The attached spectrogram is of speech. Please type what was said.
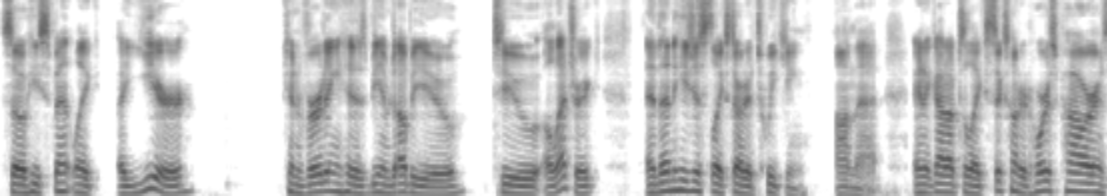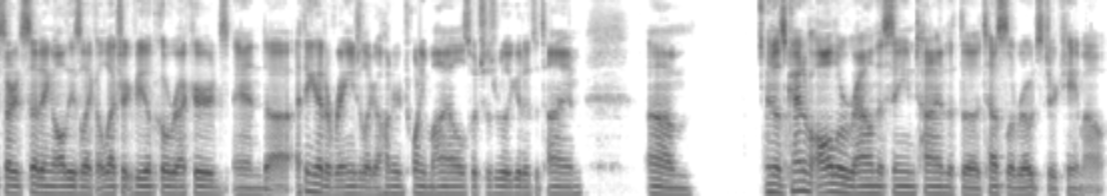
So he spent like a year converting his BMW to electric and then he just like started tweaking on that and it got up to like 600 horsepower and started setting all these like electric vehicle records and uh, i think it had a range of like 120 miles which was really good at the time um, and it was kind of all around the same time that the tesla roadster came out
